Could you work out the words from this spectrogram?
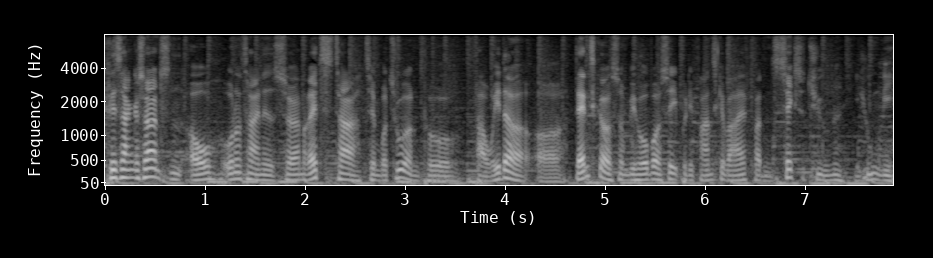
Chris Anker Sørensen og undertegnet Søren Ritz tager temperaturen på favoritter og danskere, som vi håber at se på de franske veje fra den 26. juni.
